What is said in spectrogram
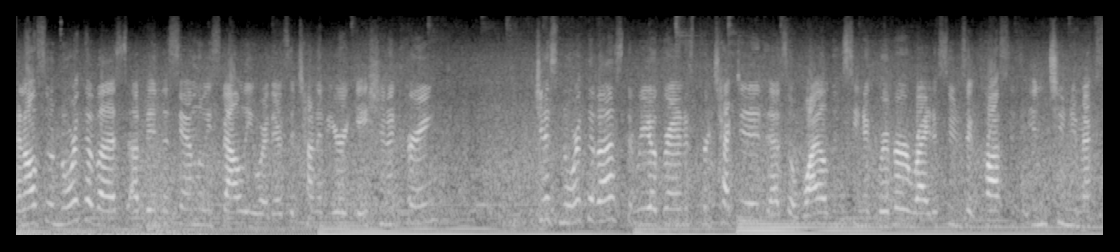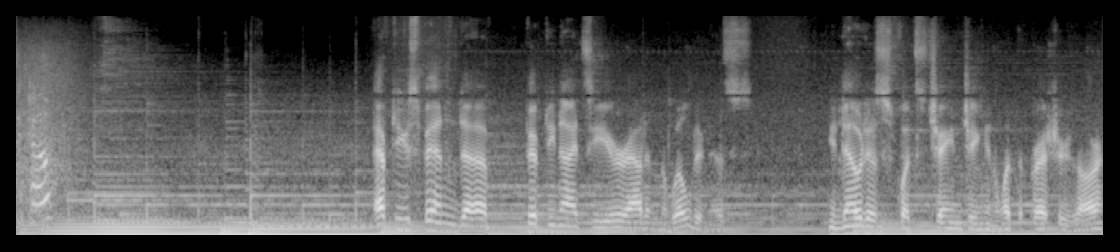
and also north of us up in the San Luis Valley where there's a ton of irrigation occurring. Just north of us, the Rio Grande is protected as a wild and scenic river right as soon as it crosses into New Mexico. After you spend uh, 50 nights a year out in the wilderness, you notice what's changing and what the pressures are.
